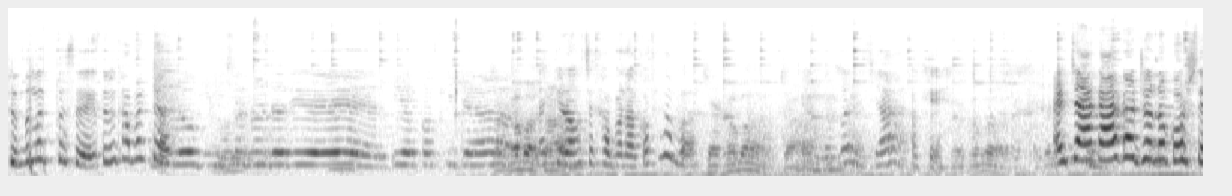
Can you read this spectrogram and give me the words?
সুন্দর লাগতেছে। তুমি খাবারটা নাকি রং চা খাব না? কফি খাবা? ওকে। এই চা কার কার জন্য করছে?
